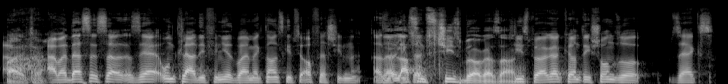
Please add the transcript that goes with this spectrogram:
Alter. Aber das ist äh, sehr unklar definiert. Bei McDonalds gibt es ja auch verschiedene. Also Na, lass uns Cheeseburger sagen. Cheeseburger könnte ich schon so sechs.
